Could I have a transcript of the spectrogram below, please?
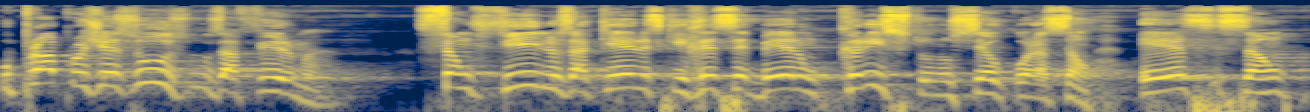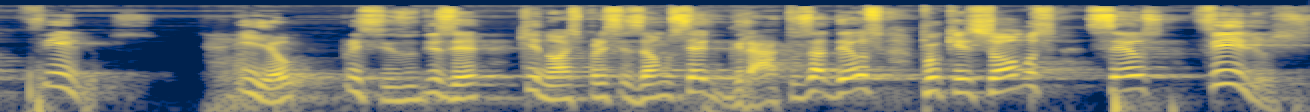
o próprio Jesus nos afirma, são filhos aqueles que receberam Cristo no seu coração. Esses são filhos. E eu preciso dizer que nós precisamos ser gratos a Deus porque somos seus filhos.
